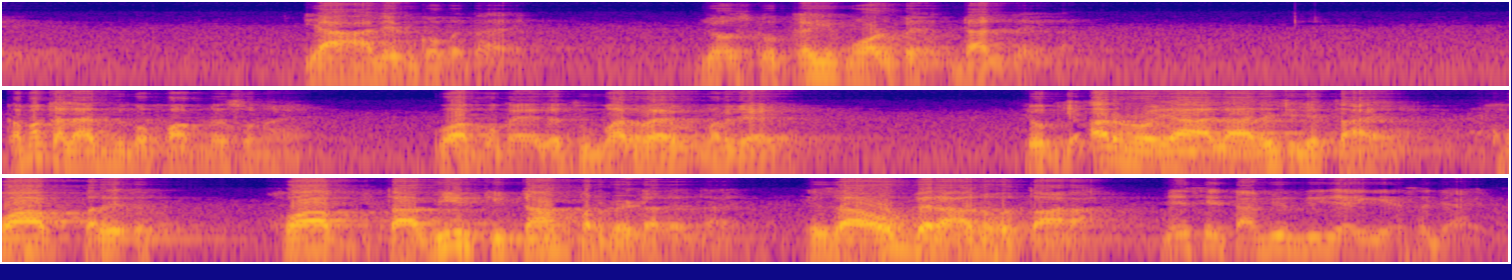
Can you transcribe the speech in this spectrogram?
या आलिम को बताए। जो उसको कई मोड़ पे डाल देगा। कमकल आदमी को ख्वाब न सुना है वो आपको कहेगा, तू मर रहा है, वो मर जाएगा। क्योंकि अर रोया अला रिज लेता है। ख्वाब पर, ख्वाब ताबीर की टांग पर बैठा रहता है। इजा हो तारा। जैसे ताबीर दी जाएगी, ऐसा जाएगा।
